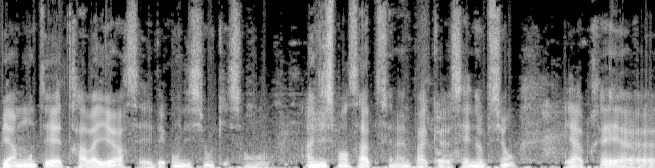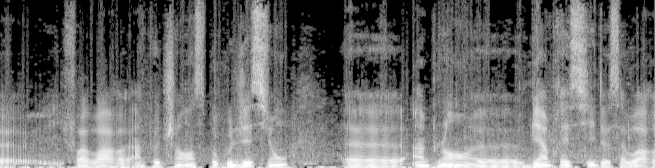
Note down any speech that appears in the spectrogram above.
bien monter, être travailleur, c'est des conditions qui sont indispensables. C'est même pas que c'est une option. Et après, euh, il faut avoir un peu de chance, beaucoup de gestion, un plan bien précis de savoir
